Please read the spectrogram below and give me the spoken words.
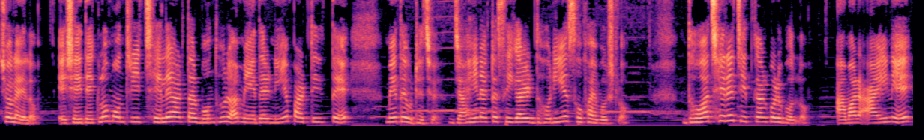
চলে এলো। এসেই দেখল মন্ত্রীর ছেলে আর তার বন্ধুরা মেয়েদের নিয়ে পার্টিতে মেতে উঠেছে। জাহিন একটা সিগারেট ধরিয়ে সোফায় বসল। ধোয়া ছেড়ে চিৎকার করে বলল, আমার আইনে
